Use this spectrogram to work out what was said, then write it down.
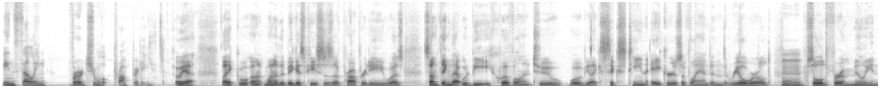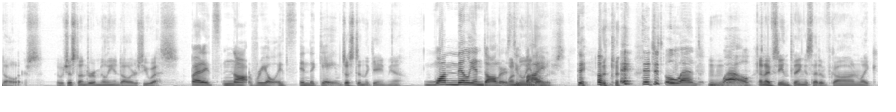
in selling virtual properties. oh yeah like w- uh, one of the biggest pieces of property was something that would be equivalent to what would be like 16 acres of land in the real world sold for a million dollars it was just under a million dollars us But it's not real. It's in the game. just in the game yeah one million dollars to million buy dollars. di- okay, digital land. Wow. And I've seen things that have gone like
